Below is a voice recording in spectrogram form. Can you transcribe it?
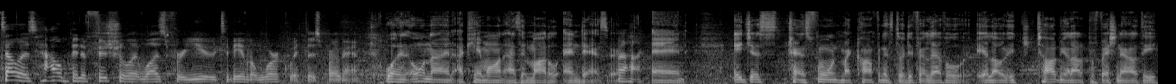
tell us how beneficial it was for you to be able to work with this program. Well, in 09, I came on as a model and dancer. Uh -huh. And it just transformed my confidence to a different level. It, allowed, it taught me a lot of professionality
